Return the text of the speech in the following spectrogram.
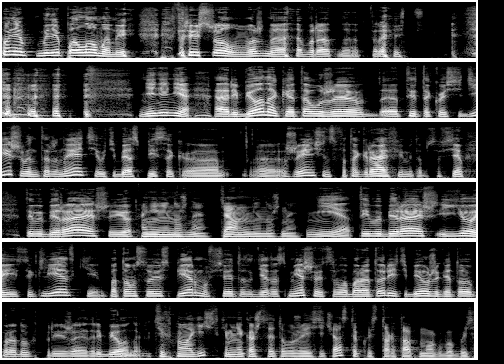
Мне, мне поломанный пришел, можно обратно отправить. Не-не-не, а ребенок это уже э, ты такой сидишь в интернете, у тебя список э, э, женщин с фотографиями там совсем, ты выбираешь ее. Они не нужны, тян не нужны. Нет, ты выбираешь ее из клетки, потом свою сперму, все это где-то смешивается в лаборатории, тебе уже готовый продукт приезжает, ребенок. Технологически, мне кажется, это уже и сейчас такой стартап мог бы быть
